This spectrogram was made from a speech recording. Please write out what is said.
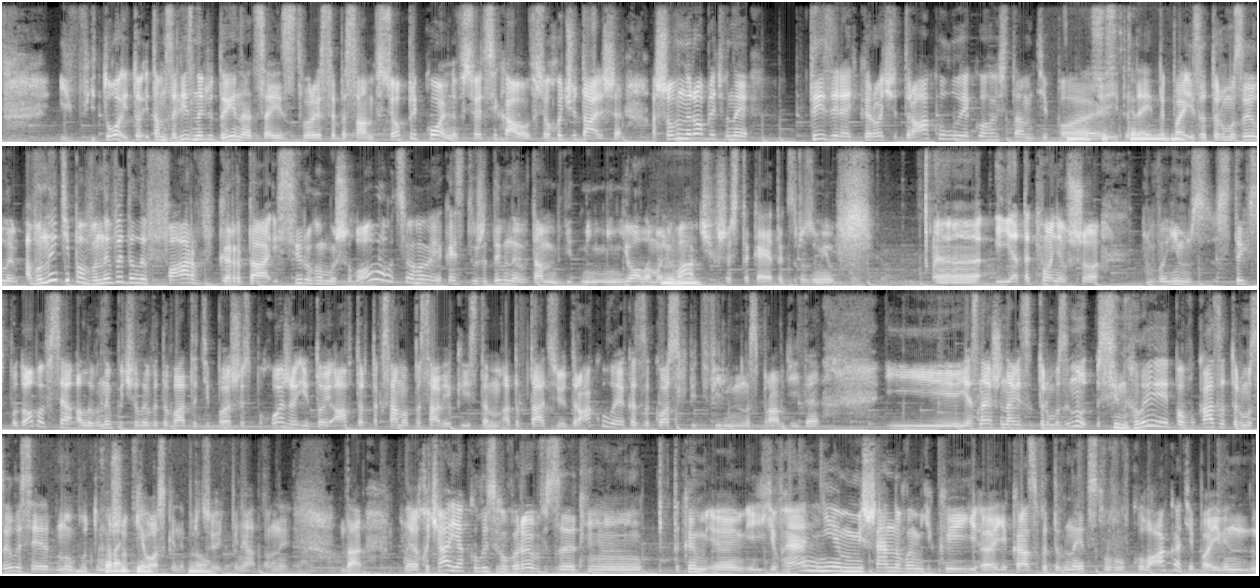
І і то, і то, і там залізна людина, цей створи себе сам. Все прикольно, все цікаво, все хочу далі. А що вони роблять? Вони. Тизерять, коротше, дракулу якогось там, типу, ну, і таке... і, типа, і затормозили. А вони, типу, вони видали Фарвгарда і сірого мишолова. Оцього якесь дуже дивне там від Міньйола малював, mm-hmm. чи щось таке, я так зрозумів. Е, І я так поняв, що їм стиль сподобався, але вони почали видавати типу, щось похоже. І той автор так само писав якийсь там адаптацію Дракули, яка закос під фільм насправді йде. І я знаю, що навіть затормозили. Ну, сінгли павука затормозилися, ну, бо тому Карантин. що кіоски не ну. працюють, ну. понятно. Вони. Да. Е, хоча я колись говорив з таким е, Євгенієм Мішеновим, який е, якраз видавництво Вовкулака, типу, і він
